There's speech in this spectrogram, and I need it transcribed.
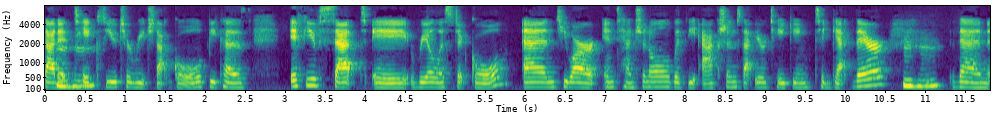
that mm-hmm. it takes you to reach that goal because if you've set a realistic goal and you are intentional with the actions that you're taking to get there, mm-hmm. then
